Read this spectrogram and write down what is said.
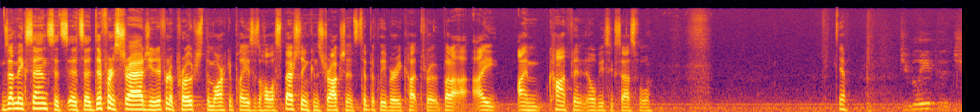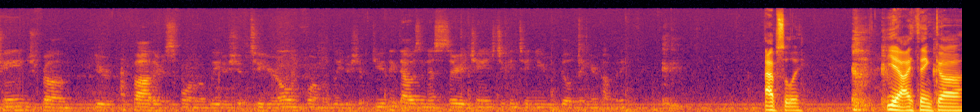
does that make sense? It's, it's a different strategy, a different approach to the marketplace as a whole, especially in construction. It's typically very cutthroat, but I, I, am confident it will be successful. Yeah. Do you believe the change from your father's form of leadership to your own form of leadership, do you think that was a necessary change to continue building your company? Absolutely. Yeah, I think uh,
